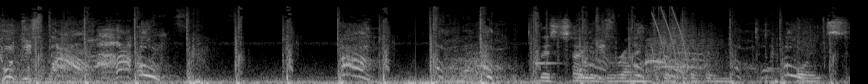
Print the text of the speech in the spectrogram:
Put this power! This is how you grind for fucking points.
